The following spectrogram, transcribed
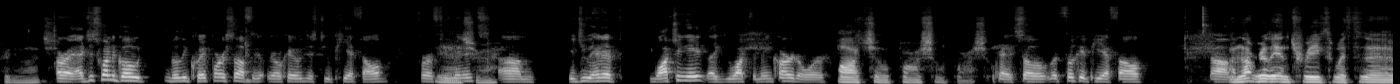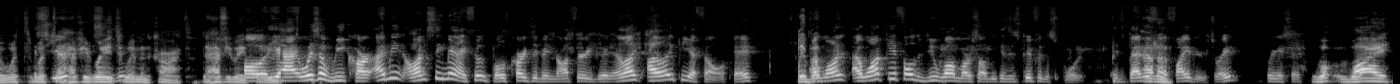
pretty much. All right, I just want to go really quick, Marcel. If you're okay, we'll just do PFL for a few Yeah, minutes. sure. Um, did you end up watching it? Like, you watched the main card, or Partial, partial, partial. okay? So let's look at PFL. Um, I'm not really intrigued with uh, with with year? the heavyweight Season? women card. The heavyweight. Oh women. yeah, it was a weak card. I mean, honestly, man, I feel like both cards have been not very good. And I like I like PFL. Okay, Yeah, I want I want PFL to do well, Marcel, because it's good for the sport. It's better for the fighters, right? What are you gonna say? wh- why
